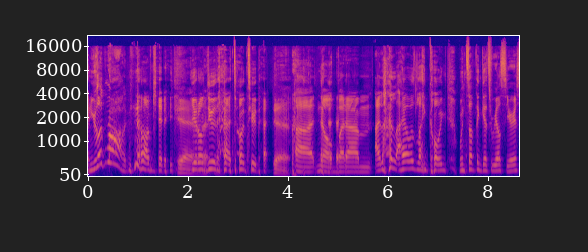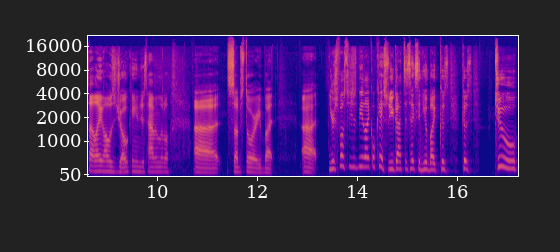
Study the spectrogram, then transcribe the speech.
and you're like, wrong. No, I'm kidding. Yeah, You don't right. do that. Don't do that. Yeah. Uh, no, but um, I, I, I always like going when something gets real serious. I like always joking and just having a little uh sub story. But uh, you're supposed to just be like, okay, so you got to six, and he'll be like, cause cause two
